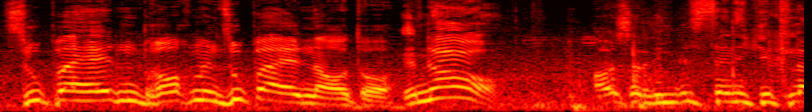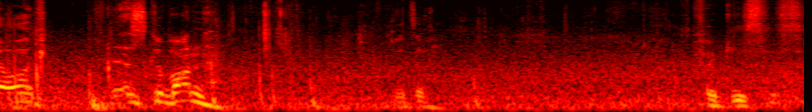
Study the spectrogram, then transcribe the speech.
Superhelden brauchen ein Superheldenauto. Genau. Außerdem ist der nicht geklaut. Der ist gewonnen. Bitte. Vergiss es.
